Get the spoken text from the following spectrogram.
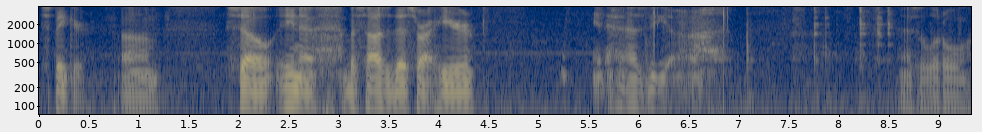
speaker. Um, so, you know, besides this right here, it has the, uh, has a little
